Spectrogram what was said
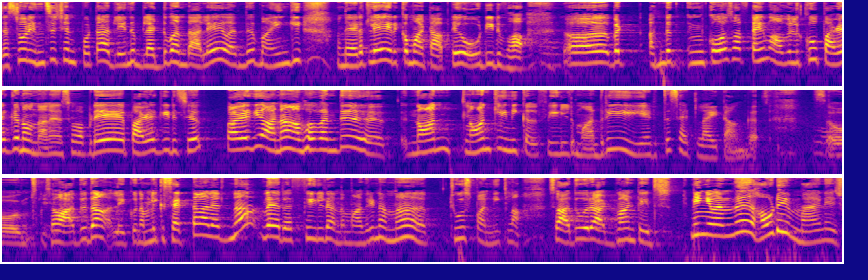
ஜஸ்ட் ஒரு இன்செக்ஷன் போட்டு அதுலேருந்து blood வந்தாலே வந்து மயங்கி அந்த இடத்துலயே இருக்க மாட்டா. அப்படியே ஓடிடுவா. பட் அந்த இன் கோர்ஸ் ஆஃப் டைம் அவளுக்கும் பழகணும் தானே. ஸோ அப்படியே பழகிடுச்சு. பழகி ஆனால் அவள் வந்து நான் நான் கிளினிக்கல் ஃபீல்டு மாதிரி எடுத்து செட்டில் ஆயிட்டாங்க. ஸோ ஸோ அதுதான். லைக் நம்மளுக்கு செட் ஆகலைன்னா வேற ஃபீல்டு அந்த மாதிரி நம்ம சூஸ் பண்ணிக்கலாம். ஸோ அது ஒரு அட்வான்டேஜ் நீங்கள் வந்து how do you manage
